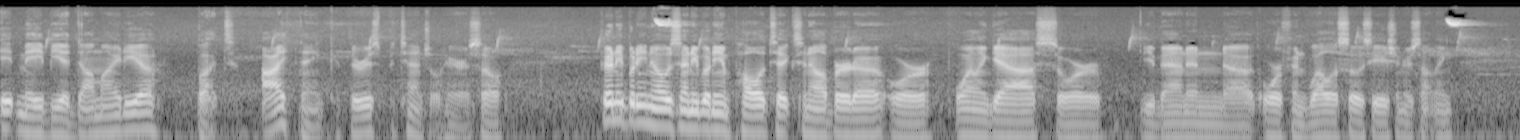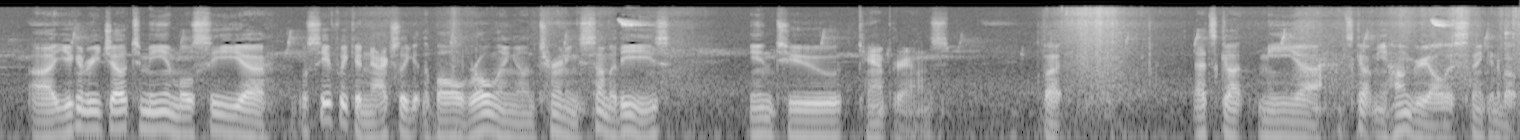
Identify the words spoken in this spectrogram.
it may be a dumb idea, but I think there is potential here. So if anybody knows anybody in politics in Alberta or oil and gas or the Abandoned uh, Orphan Well Association or something, uh, you can reach out to me and we'll see uh, we'll see if we can actually get the ball rolling on turning some of these into campgrounds. But that's got me uh, it's got me hungry all this thinking about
